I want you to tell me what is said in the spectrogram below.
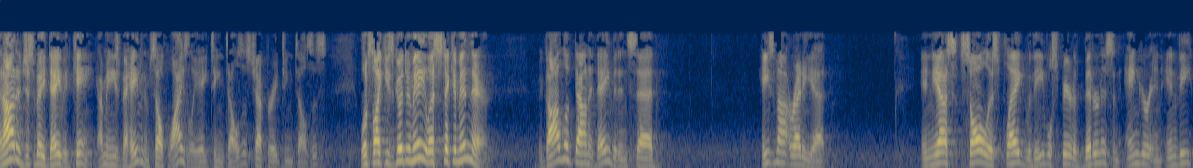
and I would have just made David king. I mean, he's behaving himself wisely, 18 tells us, chapter 18 tells us. Looks like he's good to me. Let's stick him in there. But God looked down at David and said, He's not ready yet. And yes, Saul is plagued with the evil spirit of bitterness and anger and envy.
